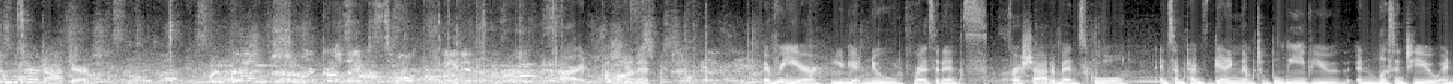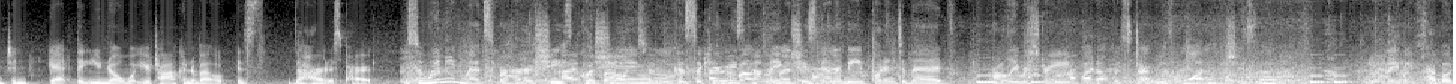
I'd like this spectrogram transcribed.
who's her doctor? The short girl that I just told needed All right, I'm on it. Every year, you get new residents fresh out of med school, and sometimes getting them to believe you and listen to you and to get that you know what you're talking about is the hardest part. So we need meds for her. She's I'm pushing because security's about to coming. She's going to be put into bed, probably restrained. Why don't we start with one? She's in lady. How about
